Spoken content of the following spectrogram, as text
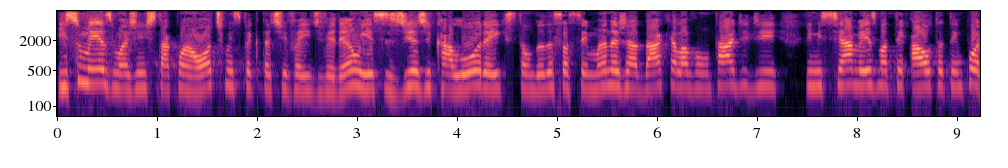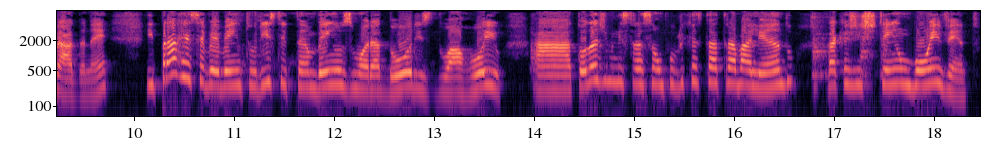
Isso mesmo, a gente está com uma ótima expectativa aí de verão e esses dias de calor aí que estão dando essa semana já dá aquela vontade de iniciar mesmo a te alta temporada, né? E para receber bem o turista e também os moradores do Arroio, a, toda a administração pública está trabalhando para que a gente tenha um bom evento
